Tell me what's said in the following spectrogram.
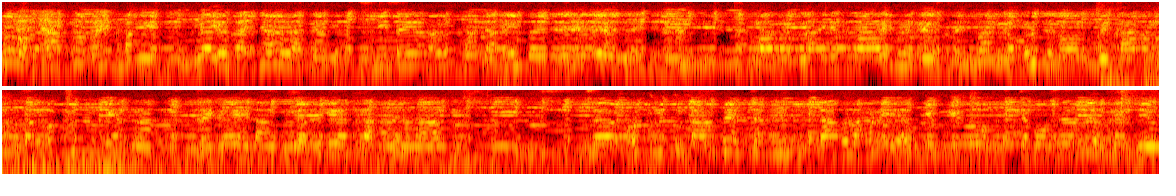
พ่อหากน้ำไปเรือเรือสัญญาใจที่เสียหัวใจเสียมันหลาย เดือนหลายเมื่อฟังเขาเรื่องตามเมืองเปลี่ยนรังใครเคยตั้งกับเปลี่ยนตามเสิร์ฟความงามตามแม่ใจตาหวเกิ้วกิ้วจะบอกเธอเลือกเดินชิว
